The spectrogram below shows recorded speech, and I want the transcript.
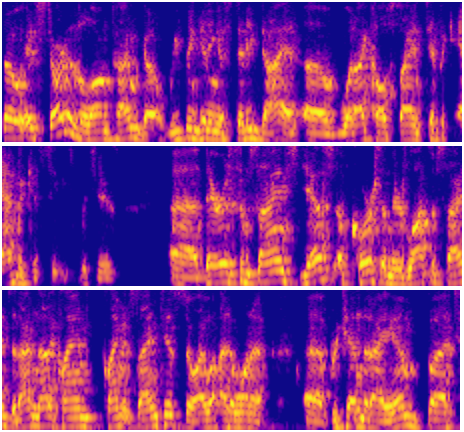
so it started a long time ago. We've been getting a steady diet of what I call scientific advocacies, which is uh, there is some science, yes, of course, and there's lots of science. And I'm not a clim- climate scientist, so I, I don't want to uh, pretend that I am. But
